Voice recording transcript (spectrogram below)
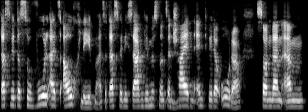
dass wir das sowohl als auch leben. Also, dass wir nicht sagen, wir müssen uns mhm. entscheiden, entweder oder, sondern ähm,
